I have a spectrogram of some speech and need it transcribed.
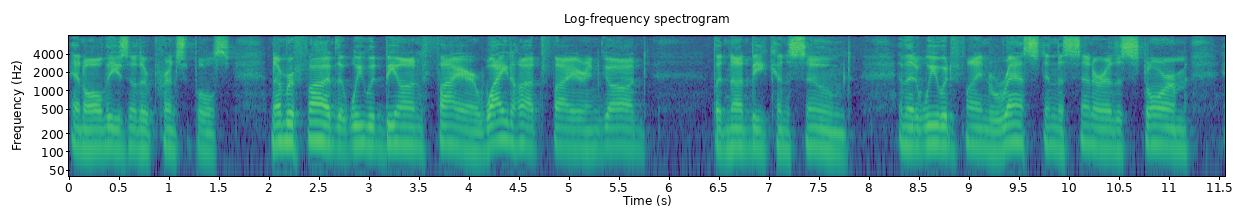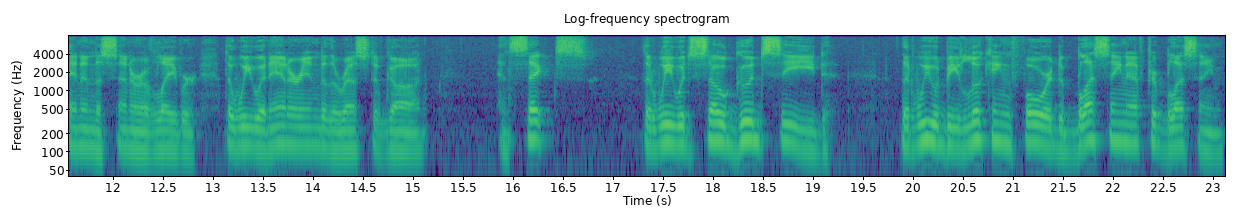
and all these other principles. Number five, that we would be on fire, white hot fire in God, but not be consumed. And that we would find rest in the center of the storm and in the center of labor. That we would enter into the rest of God. And six, that we would sow good seed. That we would be looking forward to blessing after blessing.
